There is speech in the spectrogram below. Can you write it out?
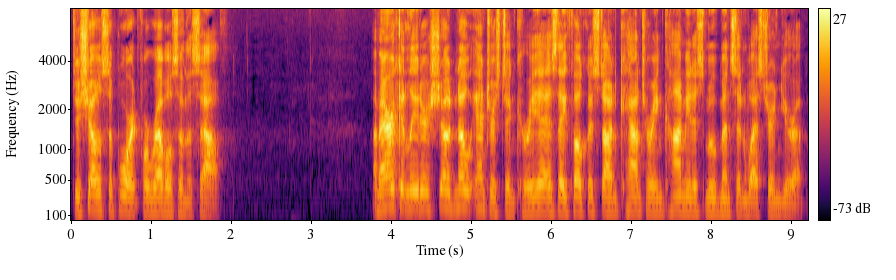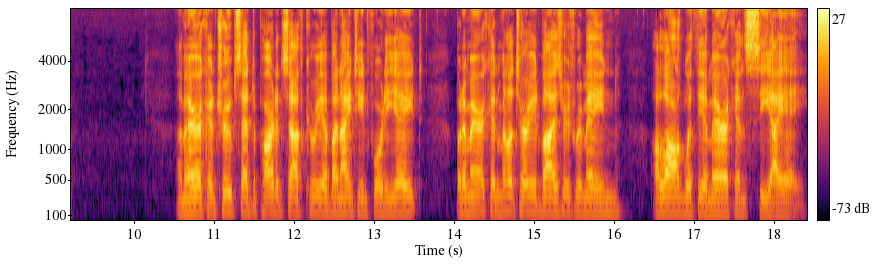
to show support for rebels in the South. American leaders showed no interest in Korea as they focused on countering communist movements in Western Europe. American troops had departed South Korea by 1948, but American military advisors remained, along with the American CIA.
